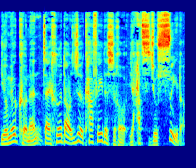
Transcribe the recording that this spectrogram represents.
有没有可能在喝到热咖啡的时候牙齿就碎了？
